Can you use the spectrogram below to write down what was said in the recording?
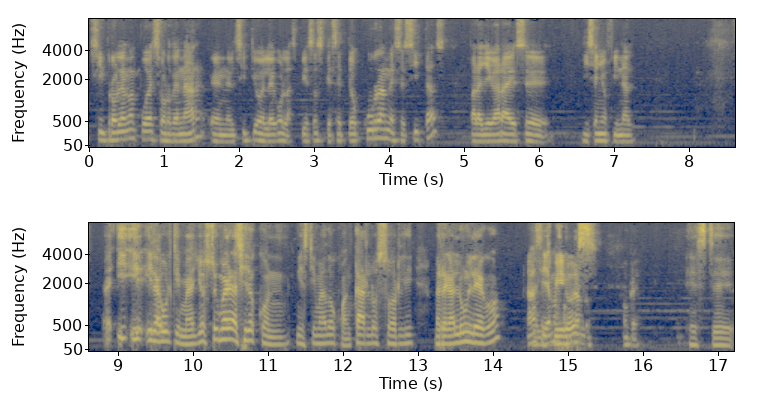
sin problema puedes ordenar en el sitio de Lego las piezas que se te ocurran necesitas para llegar a ese diseño final. Y, y- y la última, yo estoy muy agradecido con mi estimado Juan Carlos Sorli. Me regaló un Lego. Ah, se llama Juan. Carlos. Ok. Este,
